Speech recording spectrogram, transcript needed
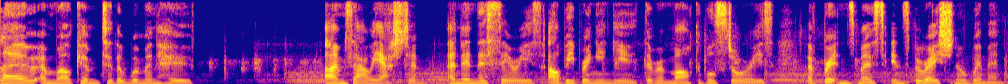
Hello, and welcome to The Woman Who. I'm Zawe Ashton, and in this series, I'll be bringing you the remarkable stories of Britain's most inspirational women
